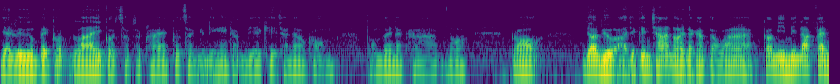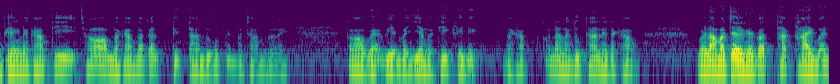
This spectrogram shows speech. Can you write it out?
อย่าลืมไปกดไลค์กด Subscribe กดสั่นกระดิ่งให้กับ DK Channel ของผมด้วยนะครับเนาะก็ยอดวิวอาจจะขึ้นช้าหน่อยนะครับ แต่ว่าก็มีมิตรรักแฟนเพลงนะครับที่ชอบนะครับแล้วก็ติดตามดูกันเป็นประจำเลย ก็แวะเวียนมาเยี่ยมกันที่คลินิกนะครับก็น่ารักทุกท่านเลยนะครับ เวลามาเจอกันก็ทักทายเหมือน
